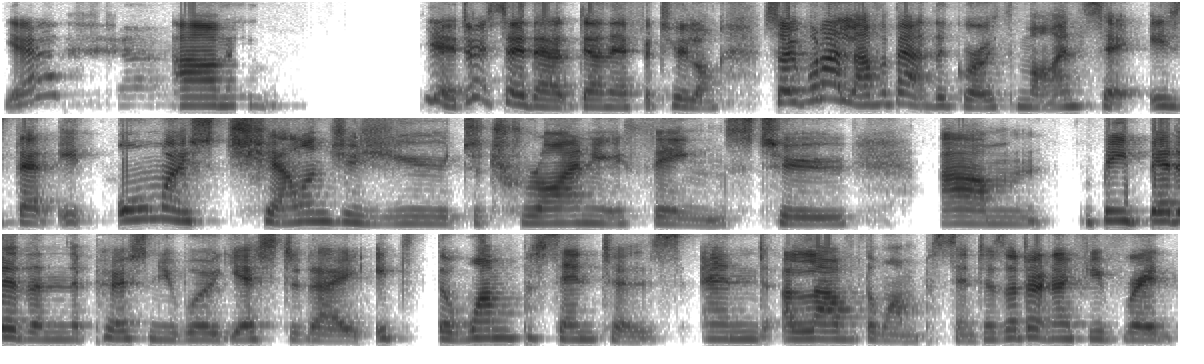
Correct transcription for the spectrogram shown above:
Yeah. yeah. Um, yeah, don't stay that down there for too long. So, what I love about the growth mindset is that it almost challenges you to try new things, to um, be better than the person you were yesterday. It's the one percenters, and I love the one percenters. I don't know if you've read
